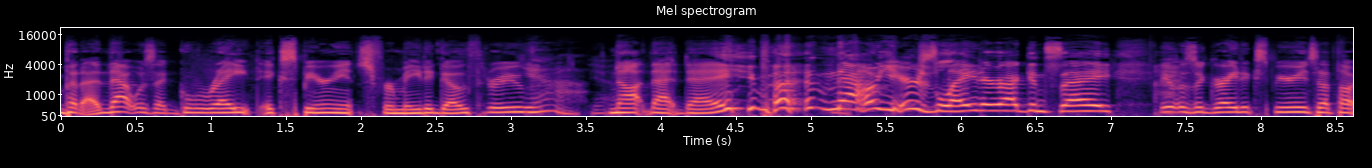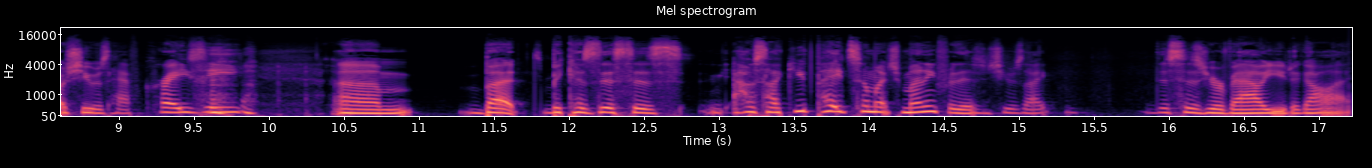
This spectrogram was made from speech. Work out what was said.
but uh, that was a great experience for me to go through. Yeah. not that day but now years later i can say it was a great experience. I thought she was half crazy. Um, but because this is i was like you paid so much money for this. And she was like this is your value to god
